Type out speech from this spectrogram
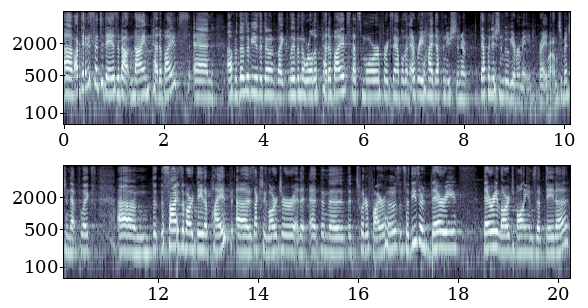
um, our data set today is about nine petabytes. And uh, for those of you that don't like live in the world of petabytes, that's more, for example, than every high definition definition movie ever made, right? Wow. Since you mentioned Netflix, um, the, the, size of our data pipe uh, is actually larger at, at, than the, the Twitter fire hose. And so these are very very large volumes of data.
